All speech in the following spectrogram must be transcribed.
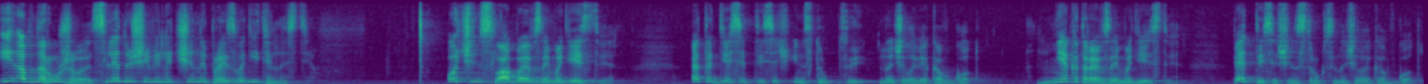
и обнаруживает следующие величины производительности. Очень слабое взаимодействие. Это 10 тысяч инструкций на человека в год. Некоторое взаимодействие. 5000 инструкций на человека в год.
